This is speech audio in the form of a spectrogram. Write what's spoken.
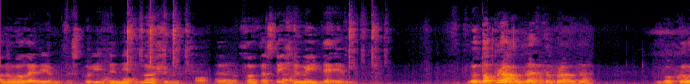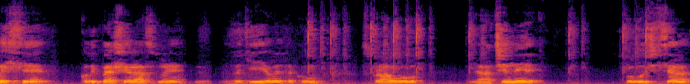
паном Валерієм споріднені нашими е, фантастичними ідеями. Ну то правда, то правда. Бо колись, е, коли перший раз ми затіяли таку справу, а чи не вийде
